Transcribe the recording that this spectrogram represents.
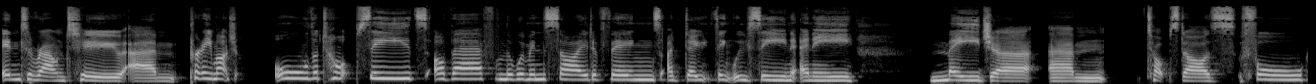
into round two, um, pretty much all the top seeds are there from the women's side of things. I don't think we've seen any major um, top stars fall.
